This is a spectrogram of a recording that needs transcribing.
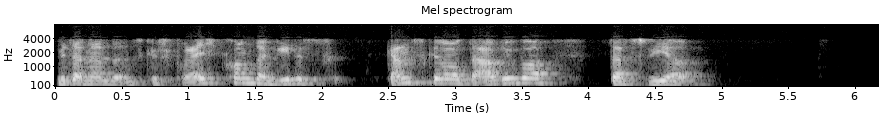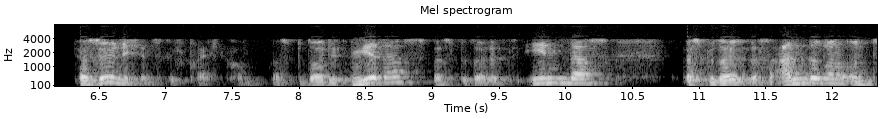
miteinander ins Gespräch kommen, dann geht es ganz genau darüber, dass wir persönlich ins Gespräch kommen. Was bedeutet mir das? Was bedeutet Ihnen das? Was bedeutet das anderen? Und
